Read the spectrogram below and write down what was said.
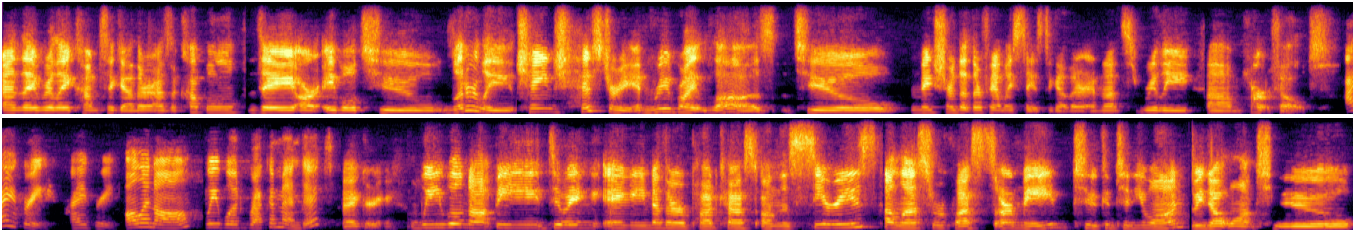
and they really come together as a couple, they are able to literally change history and rewrite laws to make sure that their family stays together. And that's really um, heartfelt. I agree. I agree. All in all, we would recommend it. I agree. We will not be doing another podcast on this series unless requests are made to continue on. We don't want to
